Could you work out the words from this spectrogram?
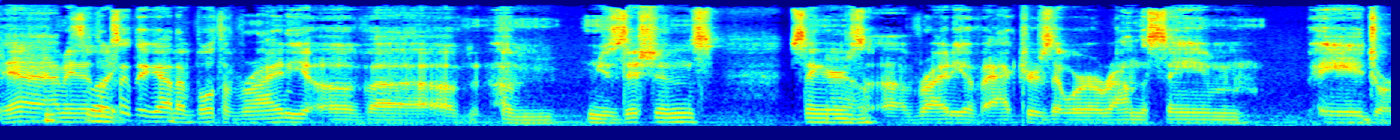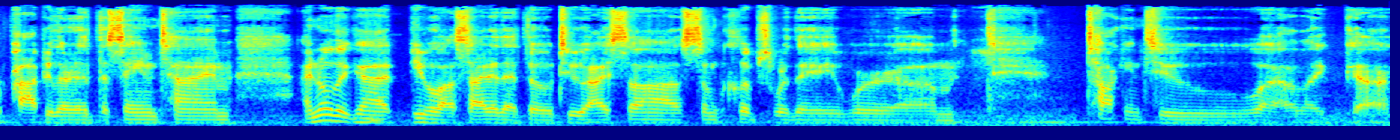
Yeah, I mean, It's it looks like they got a, both a variety of, uh, of, of musicians, singers, a variety of actors that were around the same age or popular at the same time. I know they got people outside of that though too. I saw some clips where they were um, talking to uh, like uh,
